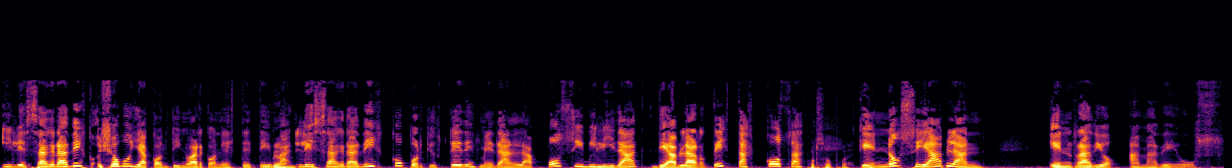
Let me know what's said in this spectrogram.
Y les agradezco, yo voy a continuar con este tema. Bien. Les agradezco porque ustedes me dan la posibilidad de hablar de estas cosas por supuesto. que no se hablan en Radio Amadeus.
